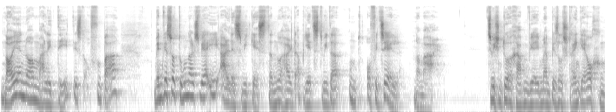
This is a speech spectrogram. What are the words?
Neue Normalität ist offenbar, wenn wir so tun, als wäre eh alles wie gestern, nur halt ab jetzt wieder und offiziell normal. Zwischendurch haben wir eben ein bisschen streng gerochen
